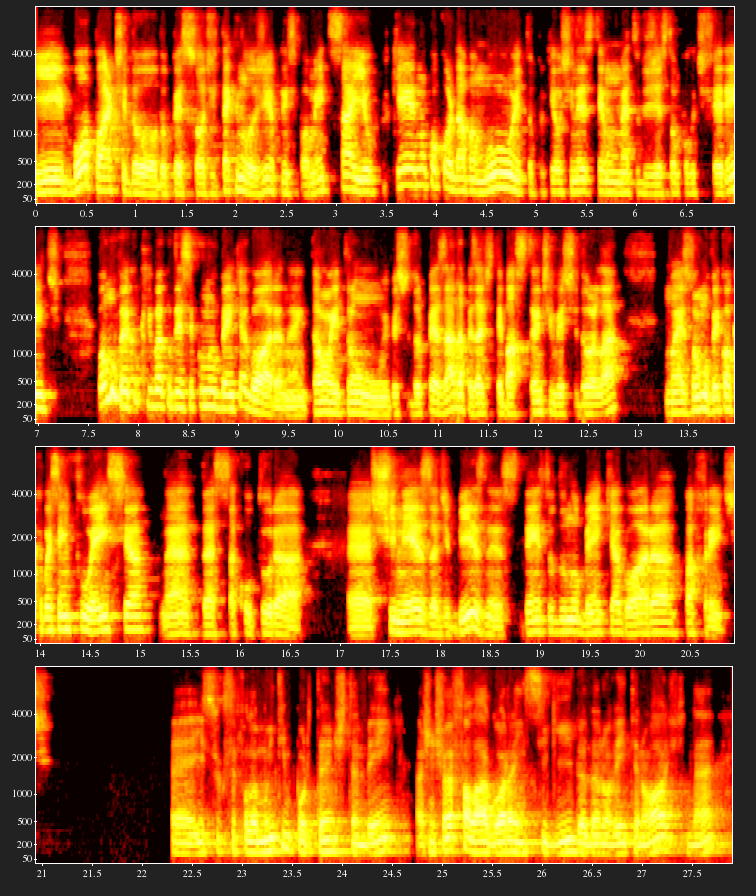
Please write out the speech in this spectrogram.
E boa parte do, do pessoal de tecnologia, principalmente, saiu, porque não concordava muito, porque os chineses têm um método de gestão um pouco diferente. Vamos ver o que vai acontecer com o Nubank agora, né? Então, entra um investidor pesado, apesar de ter bastante investidor lá, mas vamos ver qual que vai ser a influência né, dessa cultura é, chinesa de business dentro do Nubank agora para frente. É, isso que você falou é muito importante também. A gente vai falar agora em seguida da 99, né?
